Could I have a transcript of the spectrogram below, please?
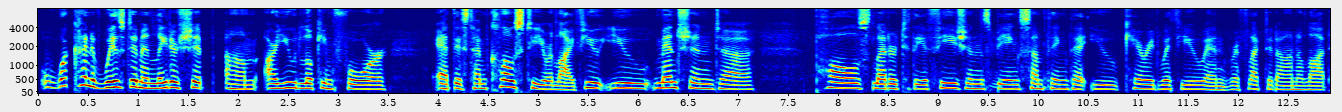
what kind of wisdom and leadership um, are you looking for at this time close to your life? You you mentioned uh, Paul's letter to the Ephesians being something that you carried with you and reflected on a lot.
